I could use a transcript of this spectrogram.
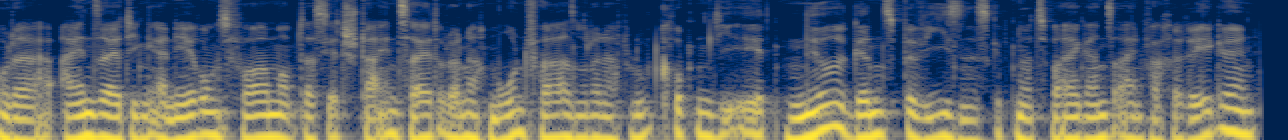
oder einseitigen Ernährungsformen, ob das jetzt Steinzeit oder nach Mondphasen oder nach Blutgruppendiät, nirgends bewiesen. Es gibt nur zwei ganz einfache Regeln.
